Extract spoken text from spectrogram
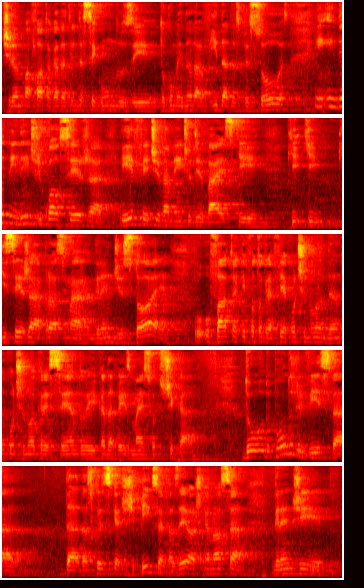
tirando uma foto a cada 30 segundos e documentando a vida das pessoas. Independente de qual seja efetivamente o device que, que, que, que seja a próxima grande história, o, o fato é que a fotografia continua andando, continua crescendo e cada vez mais sofisticada. Do, do ponto de vista da, das coisas que a Digipix vai fazer, eu acho que a nossa grande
